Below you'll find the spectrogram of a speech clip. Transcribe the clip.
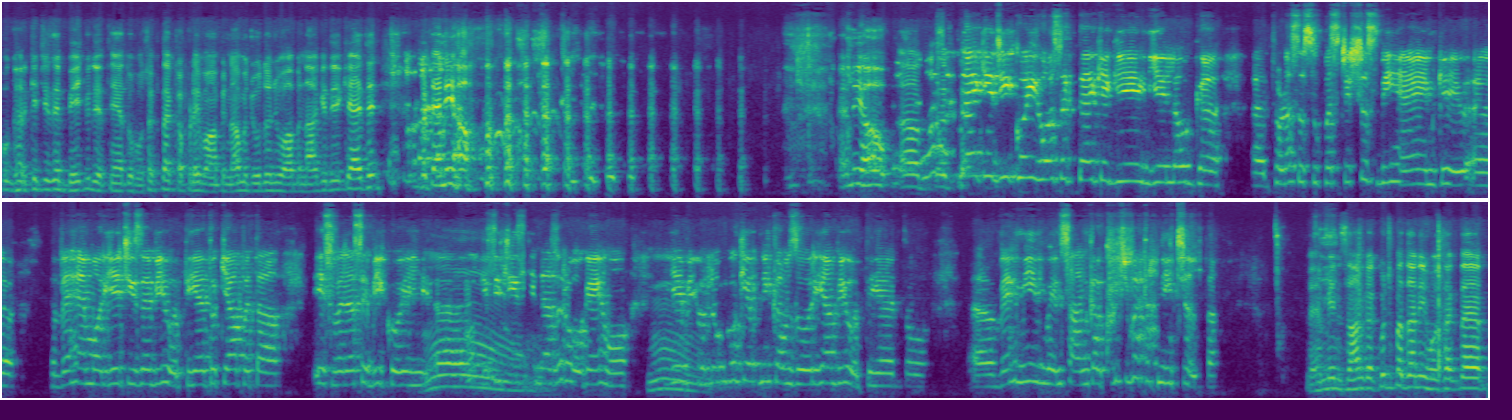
वो घर की चीज़ें बेच भी देते हैं। तो हो सकता है कपड़े वहाँ पे ना मौजूद हो जो आप बना के दे के आए थे। बट एनी हाउ एनी हाउ हो सकता है कि जी कोई हो सकता है कि ये लोग थोड़ा सा सुपरस्टिशियस भी हैं इनके वहम और ये चीज़ें भी होती हैं तो क्या पता इस वजह से भी कोई. किसी चीज़ की नज़र हो गए हो. ये भी hmm. लोगों की अपनी कमजोरियाँ भी होती है तो वहमी इंसान का कुछ पता नहीं चलता वहमी इंसान का कुछ पता नहीं हो सकता है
